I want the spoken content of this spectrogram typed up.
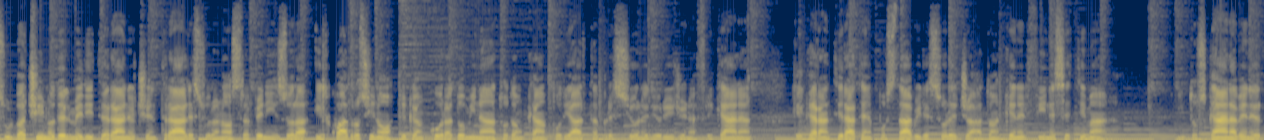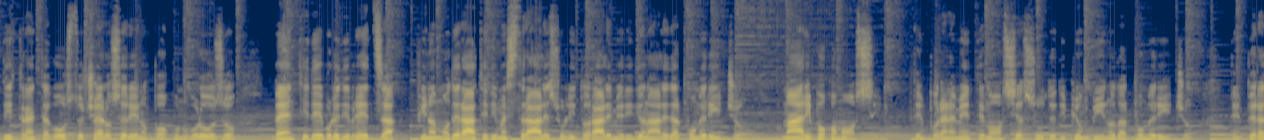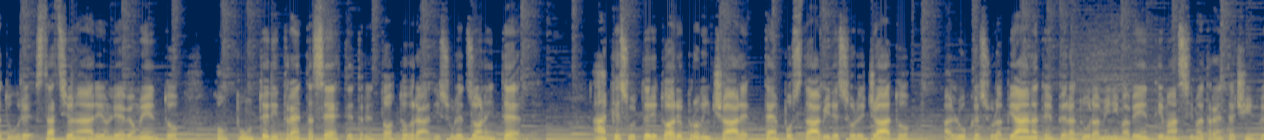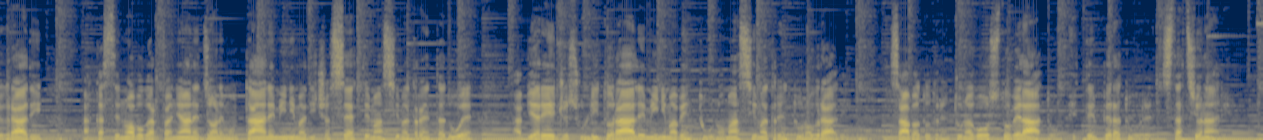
Sul bacino del Mediterraneo centrale e sulla nostra penisola il quadro sinottico è ancora dominato da un campo di alta pressione di origine africana che garantirà tempo stabile e soleggiato anche nel fine settimana. In Toscana venerdì 30 agosto cielo sereno poco nuvoloso, venti deboli di brezza fino a moderati di maestrale sul litorale meridionale dal pomeriggio, mari poco mossi, temporaneamente mossi a sud di Piombino dal pomeriggio, temperature stazionarie in lieve aumento, con punte di 37-38 gradi sulle zone interne. Anche sul territorio provinciale tempo stabile e soleggiato, a Lucca e sulla Piana temperatura minima 20, massima 35 gradi, a Castelnuovo Garfagnane zone montane minima 17, massima 32, a Viareggio sul litorale minima 21, massima 31 gradi. Sabato 31 agosto velato e temperature stazionarie.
